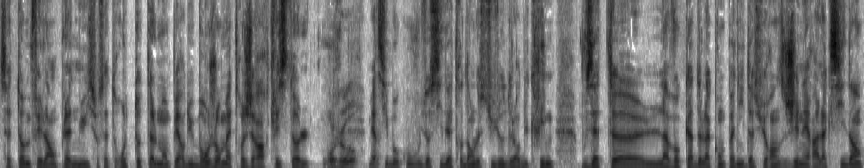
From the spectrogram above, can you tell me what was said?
cet homme fait là en pleine nuit sur cette route totalement perdue. Bonjour, maître Gérard Christol. Bonjour. Merci beaucoup, vous aussi, d'être dans le studio de l'heure du crime. Vous êtes euh, l'avocat de la compagnie d'assurance Général Accident.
